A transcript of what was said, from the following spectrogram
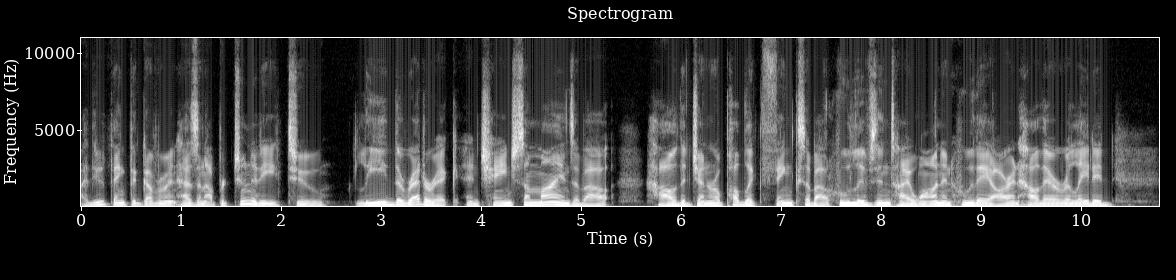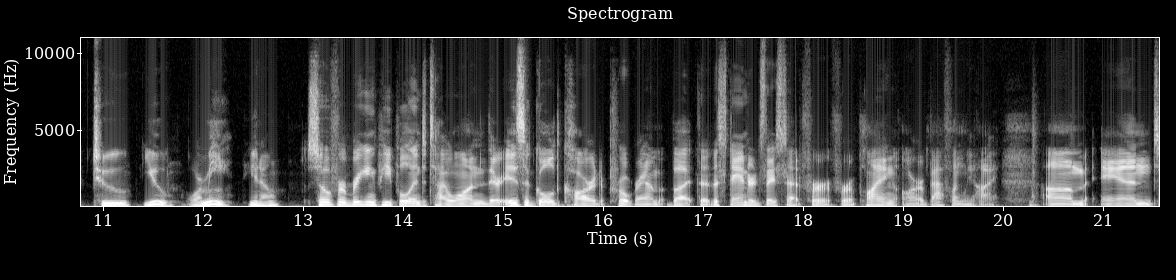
I do think the government has an opportunity to lead the rhetoric and change some minds about how the general public thinks about who lives in Taiwan and who they are and how they're related to you or me, you know. So for bringing people into Taiwan, there is a gold card program, but the, the standards they set for for applying are bafflingly high. Um, and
